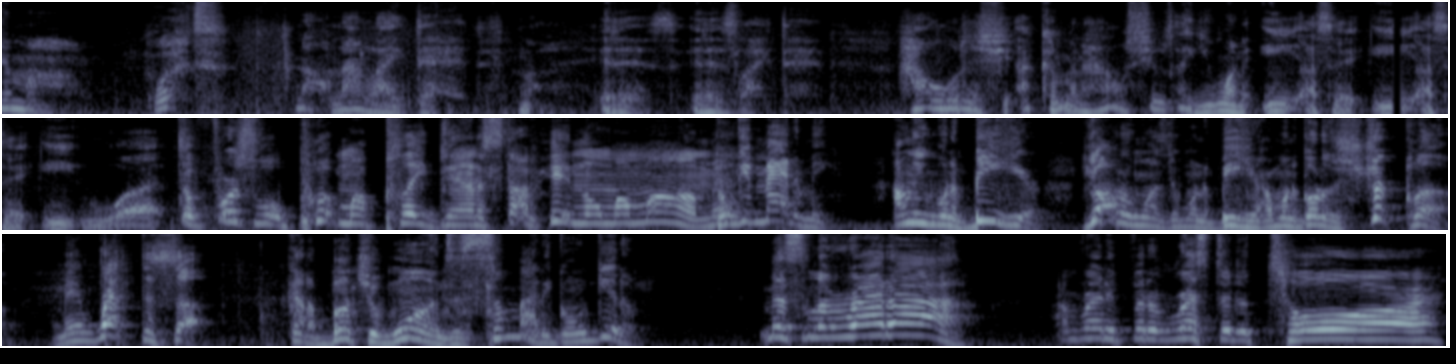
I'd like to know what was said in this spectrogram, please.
your mom? What? No, not like that. No, it is. It is like that. How old is she? I come in the house. She was like, "You want to eat?" I said, "Eat." I said, "Eat what?" So first of all, put my plate down and stop hitting on my mom, man. Don't get mad at me. I don't even want to be here. Y'all the ones that want to be here. I want to go to the strip club. Man, wrap this up. I got a bunch of ones, and somebody gonna get them. Miss Loretta, I'm ready for the rest of the tour.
